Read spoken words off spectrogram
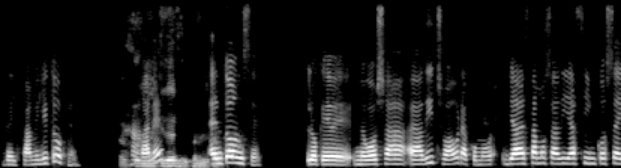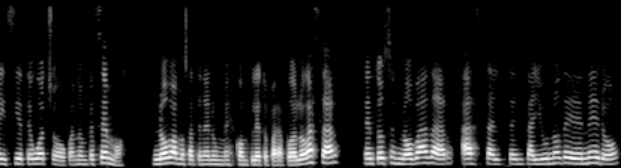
del family token. Ok, ¿Vale? del family. Entonces, lo que Neboya ha dicho ahora, como ya estamos a día 5, 6, 7 u 8 o cuando empecemos, no vamos a tener un mes completo para poderlo gastar, entonces no va a dar hasta el 31 de enero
